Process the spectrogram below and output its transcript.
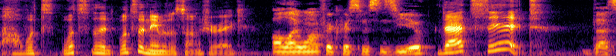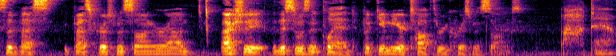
oh, what's what's the what's the name of the song, Shrek? All I want for Christmas is you. That's it. That's the best best Christmas song around. Actually, this wasn't planned, but give me your top 3 Christmas songs. Oh damn.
